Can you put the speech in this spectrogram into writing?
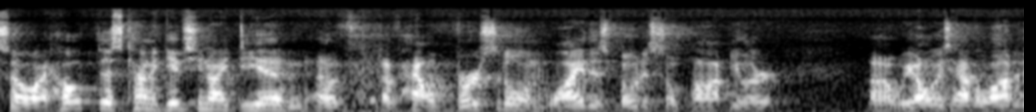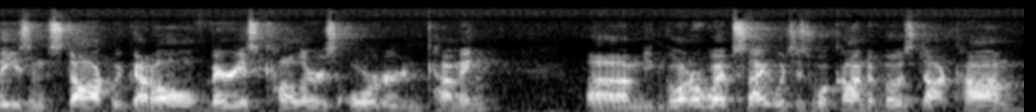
so I hope this kind of gives you an idea of, of how versatile and why this boat is so popular. Uh, we always have a lot of these in stock. We've got all various colors ordered and coming. Um, you can go on our website, which is wacondaboats.com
